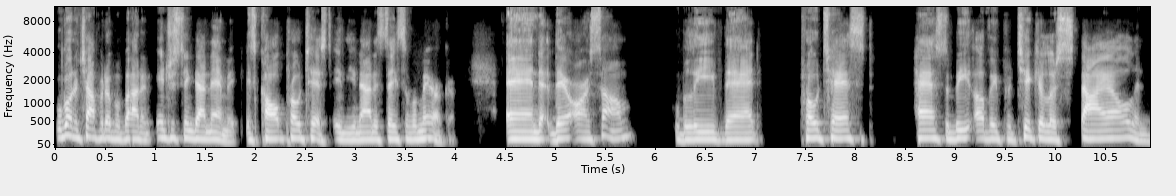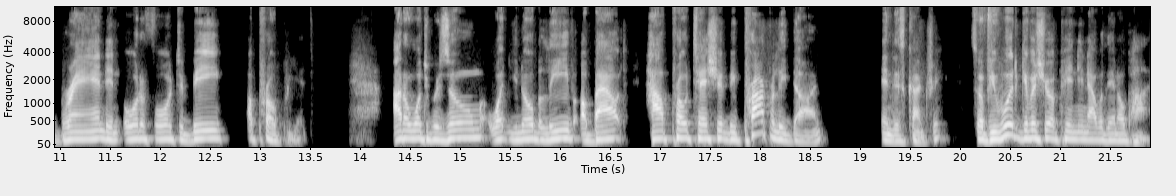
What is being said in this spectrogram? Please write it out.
We're going to chop it up about an interesting dynamic. It's called protest in the United States of America. And there are some who believe that protest has to be of a particular style and brand in order for it to be appropriate. I don't want to presume what you know, believe about how protest should be properly done in this country. So if you would give us your opinion, I would then opine.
